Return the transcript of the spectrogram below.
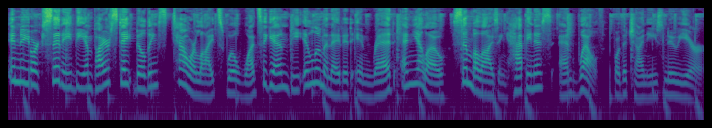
In New York City, the Empire State Building's tower lights will once again be illuminated in red and yellow, symbolizing happiness and wealth for the Chinese New Year.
